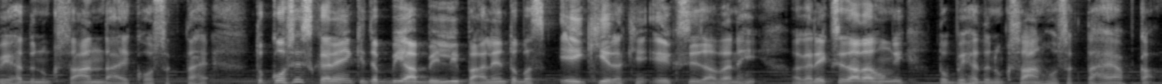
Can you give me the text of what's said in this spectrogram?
बेहद नुकसानदायक हो सकता है। तो कोशिश करें कि जब भी आप बिल्ली पालें तो बस एक ही रखें, एक से ज़्यादा नहीं। अगर एक से ज़्यादा होंगी तो बेहद नुकसान हो सकता है आपका।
